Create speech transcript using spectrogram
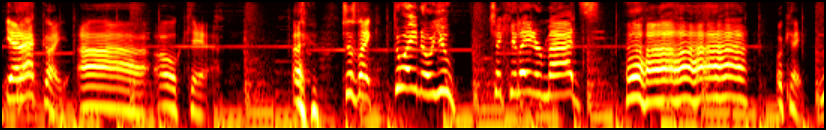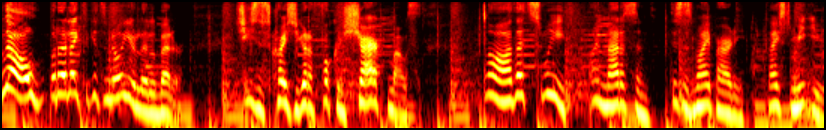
Yeah, that guy. Uh, okay. Just like, do I know you? Check you later, Mads. okay. No, but I'd like to get to know you a little better. Jesus Christ, you got a fucking shark mouth. Aw, that's sweet. I'm Madison. This is my party. Nice to meet you.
